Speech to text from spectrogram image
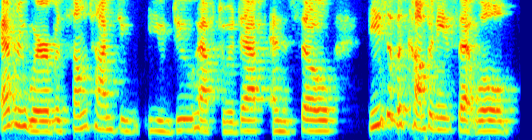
everywhere, but sometimes you you do have to adapt. And so these are the companies that will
